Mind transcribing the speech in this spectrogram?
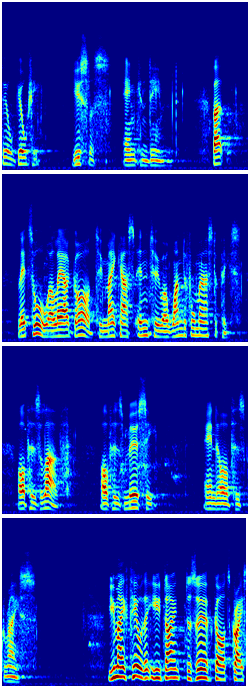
feel guilty, useless, and condemned. But let's all allow God to make us into a wonderful masterpiece of His love, of His mercy, and of His grace. You may feel that you don't deserve God's grace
